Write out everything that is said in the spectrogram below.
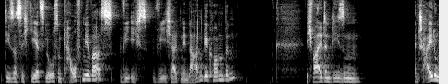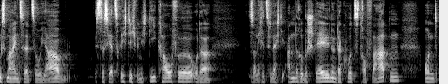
dieses ich gehe jetzt los und kaufe mir was, wie, ich's, wie ich halt in den Laden gekommen bin ich war halt in diesem Entscheidungsmindset so, ja, ist das jetzt richtig, wenn ich die kaufe oder soll ich jetzt vielleicht die andere bestellen und da kurz drauf warten? Und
